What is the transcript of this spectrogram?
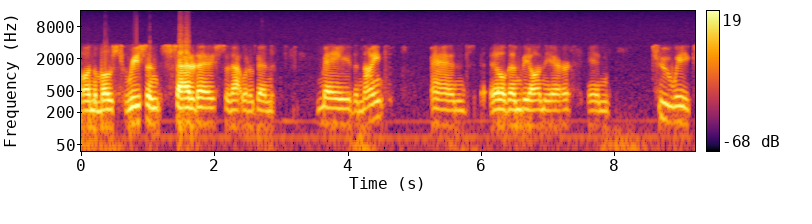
on the most recent Saturday, so that would have been May the 9th and it'll then be on the air in two weeks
